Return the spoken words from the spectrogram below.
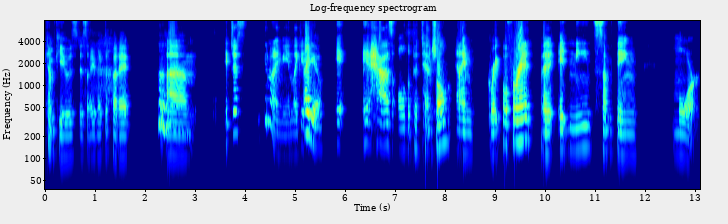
confused, as I like to put it. Um, it just, you know what I mean. Like it, I do. it it has all the potential, and I'm grateful for it. But it needs something more.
